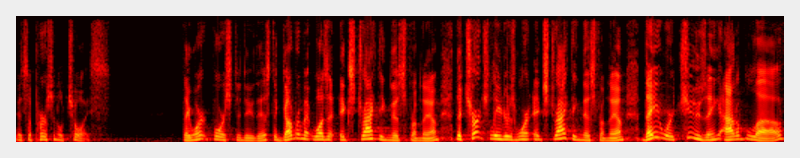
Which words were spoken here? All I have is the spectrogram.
It's a personal choice. They weren't forced to do this. The government wasn't extracting this from them. The church leaders weren't extracting this from them. They were choosing out of love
